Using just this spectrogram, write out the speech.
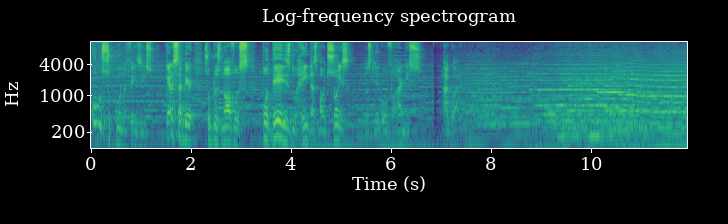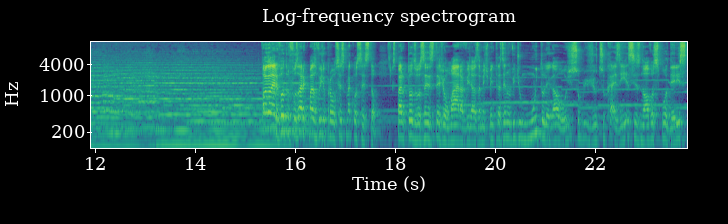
como Sukuna fez isso? Quer saber sobre os novos poderes do Rei das Maldições? Nós vamos falar nisso agora. Fala galera, Evandro Fusari com mais um vídeo pra vocês, como é que vocês estão? Espero que todos vocês estejam maravilhosamente bem, trazendo um vídeo muito legal hoje sobre Jutsu Kaisen e esses novos poderes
